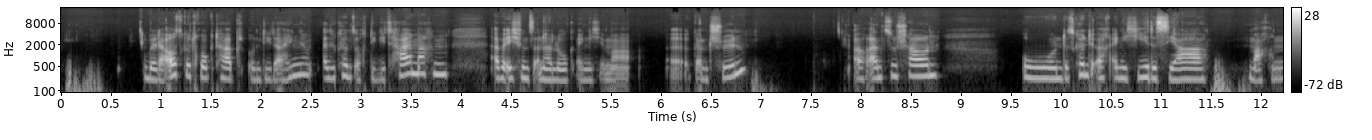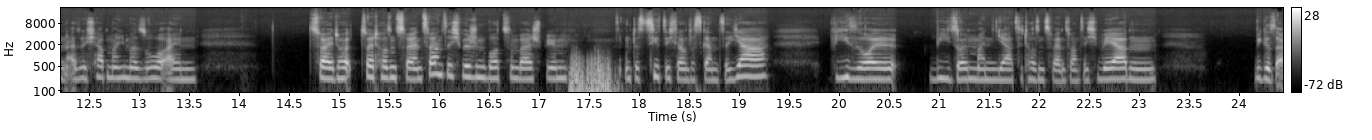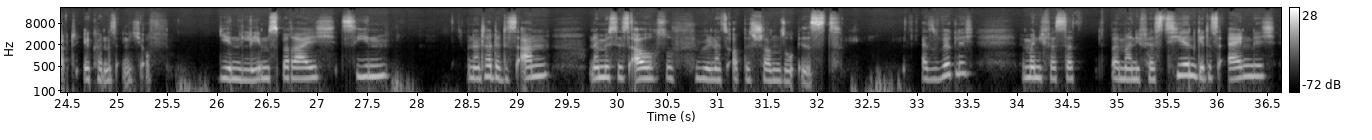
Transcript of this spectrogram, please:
Bilder ausgedruckt habt und die da hängen, also ihr könnt es auch digital machen, aber ich finde es analog eigentlich immer äh, ganz schön auch anzuschauen. Und das könnt ihr auch eigentlich jedes Jahr machen. Also ich habe manchmal so ein 2022 Vision Board zum Beispiel. Und das zieht sich dann das ganze Jahr. Wie soll, wie soll mein Jahr 2022 werden? Wie gesagt, ihr könnt es eigentlich auf jeden Lebensbereich ziehen. Und dann schaut ihr das an und dann müsst ihr es auch so fühlen, als ob es schon so ist. Also wirklich, beim Manifestieren geht es eigentlich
